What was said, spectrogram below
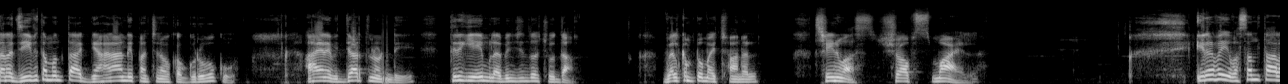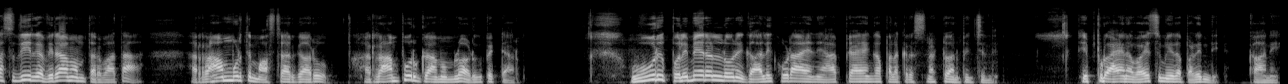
తన జీవితమంతా జ్ఞానాన్ని పంచిన ఒక గురువుకు ఆయన విద్యార్థుల నుండి తిరిగి ఏం లభించిందో చూద్దాం. Welcome to my channel Srinivas shop smile. ఇరవై వసంతాల సుదీర్ఘ విరామం తర్వాత రామ్మూర్తి మాస్టర్ గారు రాంపూర్ గ్రామంలో అడుగుపెట్టారు. ఊరి పొలిమేరల్లోని గాలి కూడా ఆయన ఆప్యాయంగా పలకరిస్తున్నట్టు అనిపించింది. ఇప్పుడు ఆయన వయసు మీద పడింది కానీ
